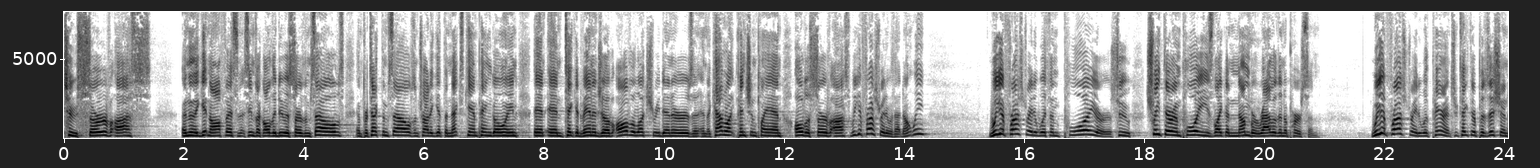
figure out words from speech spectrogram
to serve us, and then they get in office, and it seems like all they do is serve themselves and protect themselves and try to get the next campaign going and, and take advantage of all the luxury dinners and, and the Cadillac pension plan, all to serve us. We get frustrated with that, don't we? We get frustrated with employers who treat their employees like a number rather than a person. We get frustrated with parents who take their position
